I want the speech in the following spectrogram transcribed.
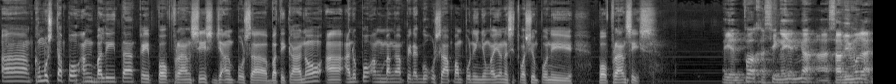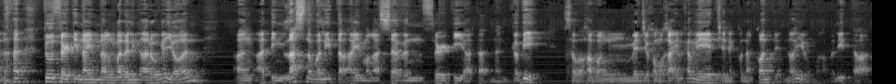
ah, kumusta po ang balita kay Pope Francis diyan po sa Vatikano? Ah, ano po ang mga pinag-uusapan po ninyo ngayon na sitwasyon po ni Pope Francis? Ayan po, kasi ngayon nga, ah, sabi mo nga, na 2.39 ng madaling araw ngayon, ang ating last na balita ay mga 7.30 yata ng gabi. So habang medyo kumakain kami, chinek ko ng konti, no, yung mga balita.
